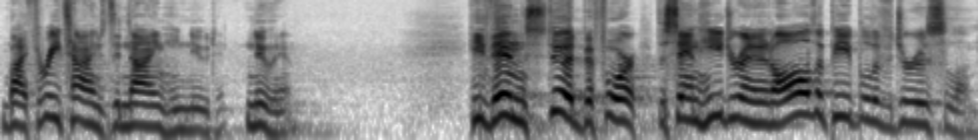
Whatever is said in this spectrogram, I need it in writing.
by three times denying he knew him, he then stood before the Sanhedrin and all the people of Jerusalem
